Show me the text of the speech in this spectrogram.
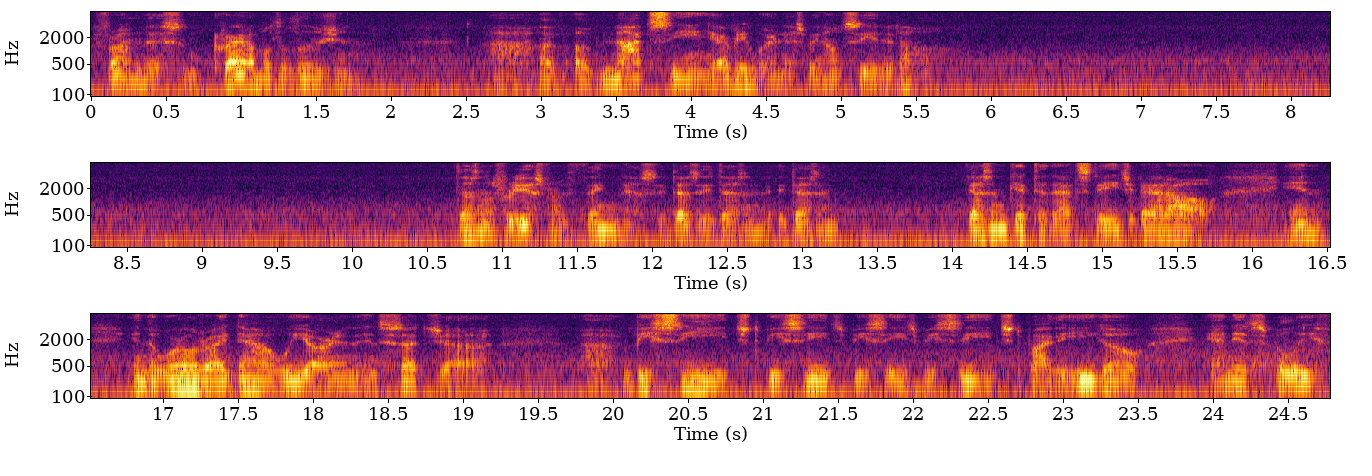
from this incredible delusion uh, of, of not seeing everywhereness. We don't see it at all. Doesn't free us from thingness. It does. It doesn't. It doesn't. Doesn't get to that stage at all. In in the world right now, we are in, in such a uh, besieged, besieged, besieged, besieged by the ego and its belief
